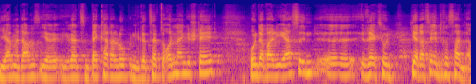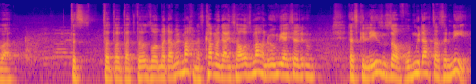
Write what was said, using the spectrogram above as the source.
Die haben ja damals ihr, ihren ganzen Backkatalog und die Rezepte online gestellt. Und da war die erste äh, Reaktion, ja, das ist ja interessant, aber das, was, was, was soll man damit machen? Das kann man gar nicht zu Hause machen. Irgendwie habe ich das gelesen und darauf rumgedacht, dass nee,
